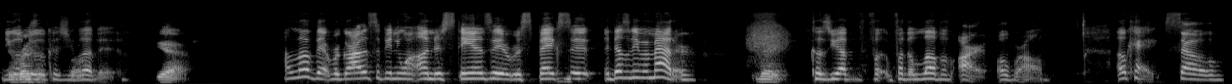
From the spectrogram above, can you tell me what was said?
You're gonna do it because you love it. Yeah. I love that. Regardless if anyone understands it, respects it, it doesn't even matter Right. because you have for, for the love of art overall. Okay, so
